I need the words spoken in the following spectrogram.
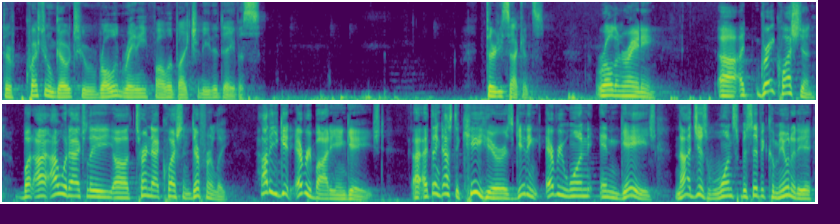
The question will go to Roland Rainey, followed by Chineta Davis. 30 seconds. Roland Rainey. Uh, great question, but I, I would actually uh, turn that question differently. How do you get everybody engaged? I think that's the key here is getting everyone engaged, not just one specific community.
